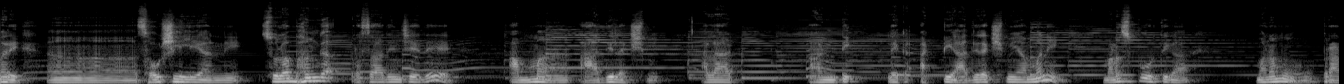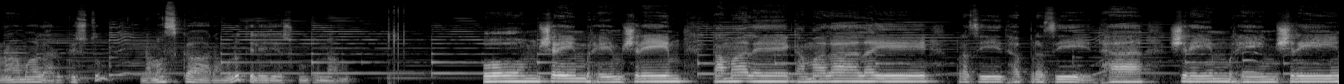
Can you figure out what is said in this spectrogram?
మరి సౌశీల్యాన్ని సులభంగా ప్రసాదించేదే అమ్మ ఆదిలక్ష్మి. అలా ఆంటీ లేక అట్టి ఆదిలక్ష్మి అమ్మని మనస్ఫూర్తిగా మనము ప్రణామాలు అర్పిస్తూ నమస్కారములు తెలియజేసుకుంటున్నాము. ॐ श्रीं ह्रीं श्रीं कमले कमलालये प्रसीद प्रसीद। श्रीं ह्रीं श्रीं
